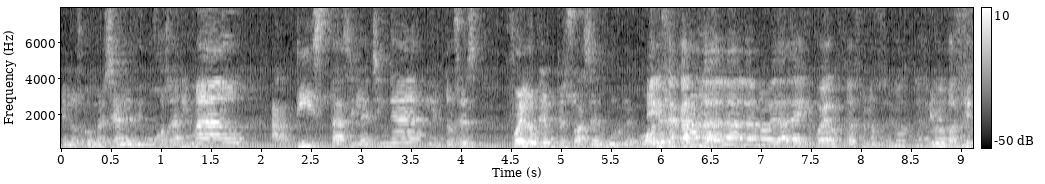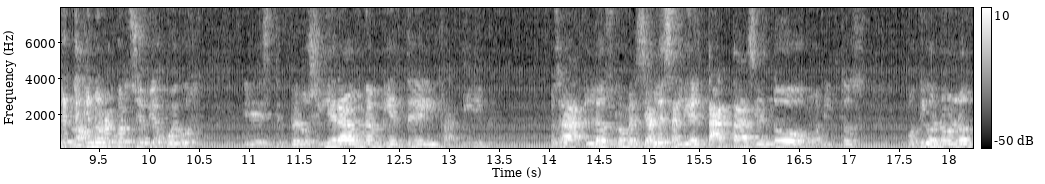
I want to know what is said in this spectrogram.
en los comerciales dibujos animados, artistas y la chingada, y entonces fue lo que empezó a hacer Burger Boy. Ellos sacaron la, la, la novedad de juegos, todo eso en los, los- los Fíjate que no recuerdo si había juegos, este, pero sí era un ambiente infantil. O sea, los comerciales salía el Tata haciendo monitos. Pues digo, no los-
